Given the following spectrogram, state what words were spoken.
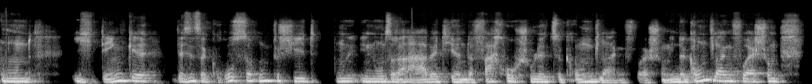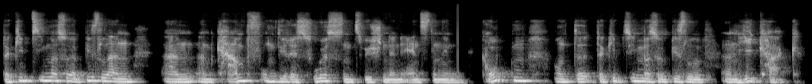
Und ich denke, das ist ein großer Unterschied in unserer Arbeit hier an der Fachhochschule zur Grundlagenforschung. In der Grundlagenforschung, da gibt's immer so ein bisschen einen, einen, einen, Kampf um die Ressourcen zwischen den einzelnen Gruppen und da, da gibt's immer so ein bisschen einen Hickhack.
